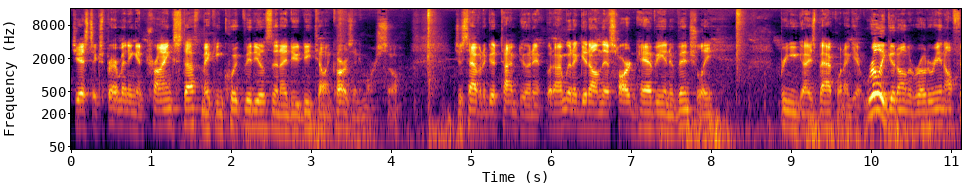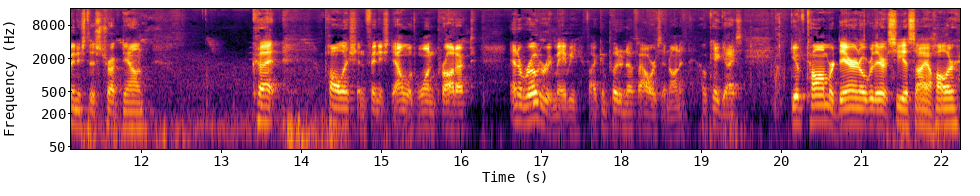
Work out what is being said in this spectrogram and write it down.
just experimenting and trying stuff, making quick videos than I do detailing cars anymore. So just having a good time doing it. But I'm going to get on this hard and heavy and eventually bring you guys back when I get really good on the rotary and I'll finish this truck down, cut, polish, and finish down with one product and a rotary maybe if I can put enough hours in on it. Okay guys, give Tom or Darren over there at CSI a holler.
